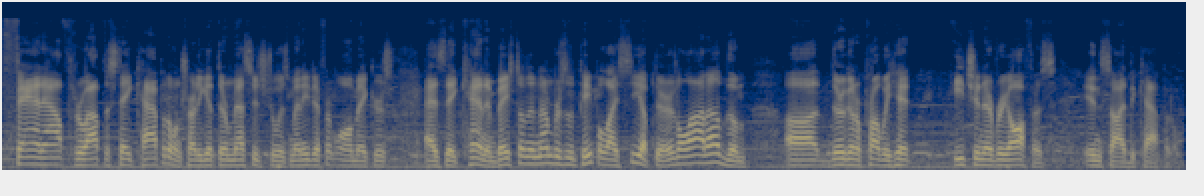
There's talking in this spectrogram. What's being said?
fan out throughout the state capitol and try to get their message to as many different lawmakers as they can. And based on the numbers of the people I see up there, there's a lot of them, uh, they're going to probably hit each and every office inside the capitol.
